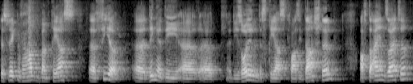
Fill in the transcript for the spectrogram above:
Deswegen, wir haben beim Qiyas äh, vier äh, Dinge, die äh, die Säulen des Qiyas quasi darstellen. Auf der einen Seite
